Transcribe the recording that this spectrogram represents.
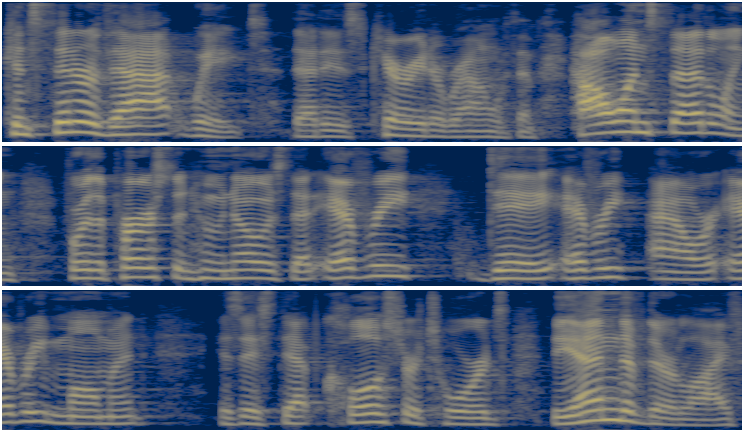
Consider that weight that is carried around with them. How unsettling for the person who knows that every day, every hour, every moment is a step closer towards the end of their life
